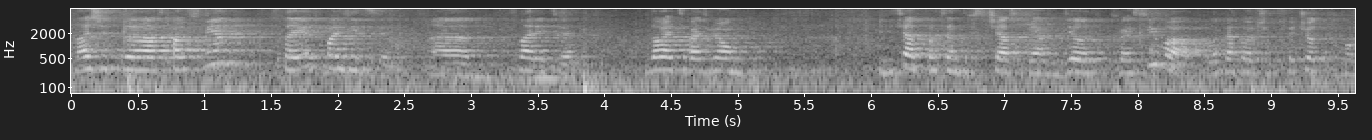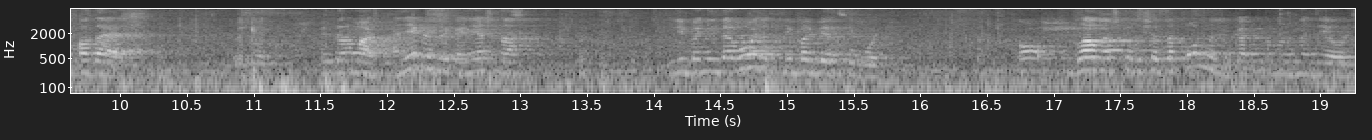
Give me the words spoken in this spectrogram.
Значит, э, спортсмен стоит в позиции. Э, Смотрите, давайте возьмем 50% сейчас прям делать красиво, локоточек все четко попадает. То есть вот притормаживает. А некоторые, конечно, либо не доводят, либо вверх уводят. Но главное, чтобы вы сейчас запомнили, как это нужно делать.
